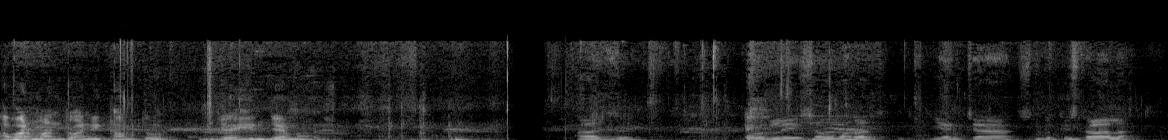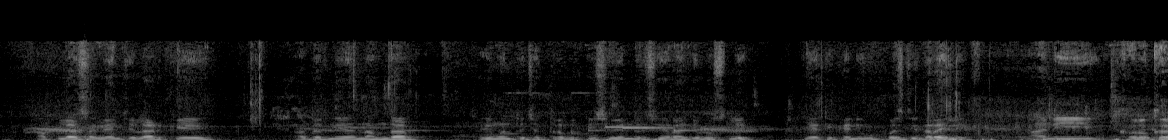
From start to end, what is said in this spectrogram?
आभार मानतो आणि थांबतो. जय हिंद जय महाराष्ट्र. आज थोरले शाहू महाराज यांच्या स्मृतीस्थळाला आपल्या सगळ्यांचे लाडके आदरणीय नामदार श्रीमंत छत्रपती शिवेंद्रसिंह राजे भोसले या ठिकाणी उपस्थित राहिले. आणि खरोखर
